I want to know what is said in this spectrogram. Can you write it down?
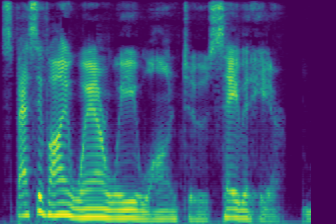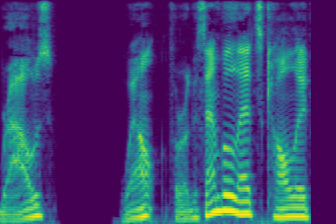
specify where we want to save it here, browse. Well, for example let's call it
